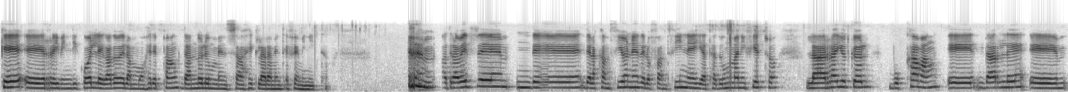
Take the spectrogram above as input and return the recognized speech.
que eh, reivindicó el legado de las mujeres punk dándole un mensaje claramente feminista. A través de, las canciones, de los fanzines y hasta de un manifiesto, las Riot Girls buscaban eh, darle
